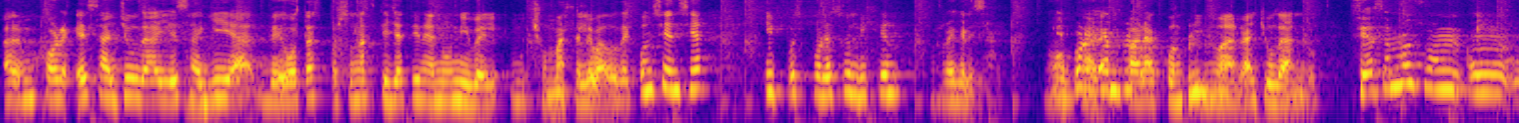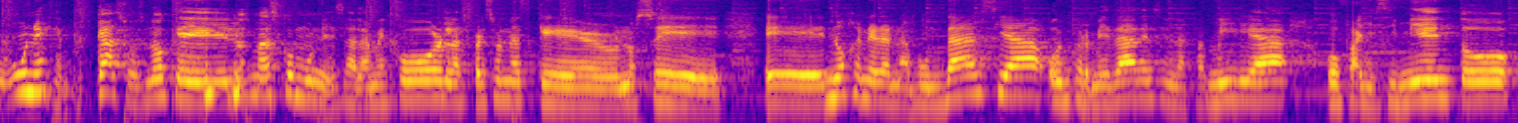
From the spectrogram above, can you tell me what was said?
a lo mejor esa ayuda y esa guía de otras personas que ya tienen un nivel mucho más elevado de conciencia y pues por eso eligen regresar, ¿no? Y por para, ejemplo- para continuar ayudando. Si hacemos un, un- un ejemplo, casos, ¿no? Que los más comunes, a lo mejor las personas que, no sé, eh, no generan abundancia o enfermedades en la familia o fallecimiento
